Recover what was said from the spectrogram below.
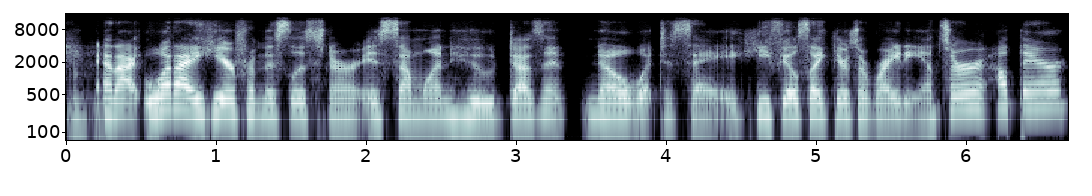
Mm-hmm. And I what I hear from this listener is someone who doesn't know what to say. He feels like there's a right answer out there.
